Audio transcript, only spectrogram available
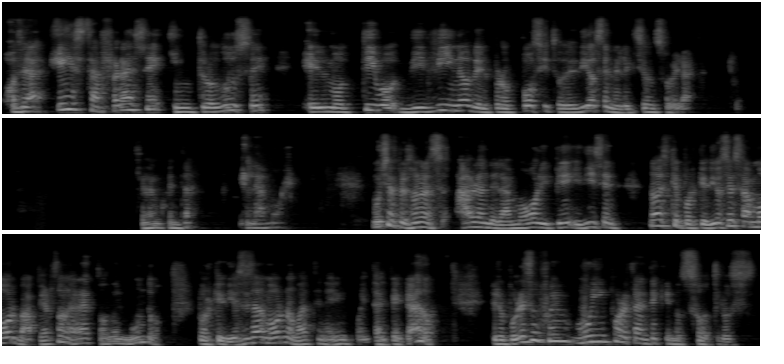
O sea, esta frase introduce el motivo divino del propósito de Dios en elección soberana. ¿Se dan cuenta? El amor. Muchas personas hablan del amor y, y, dicen, no, es que porque Dios es amor va a perdonar a todo el mundo, porque Dios es amor no va a tener en cuenta el pecado. Pero por eso fue muy importante que nosotros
